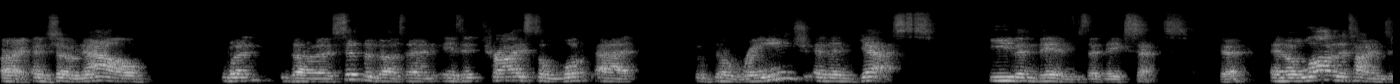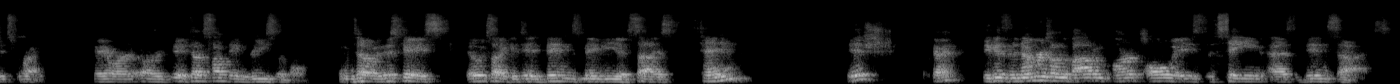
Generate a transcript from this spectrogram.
All right, and so now what the system does then is it tries to look at the range and then guess even bins that make sense. Okay. And a lot of the times it's right. Okay, or, or it does something reasonable. And so in this case, it looks like it did bins maybe of size 10-ish. Okay. Because the numbers on the bottom aren't always the same as the bin size.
